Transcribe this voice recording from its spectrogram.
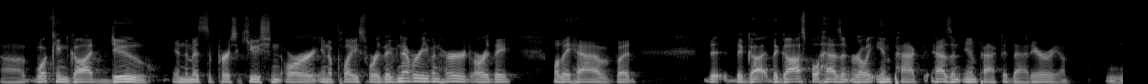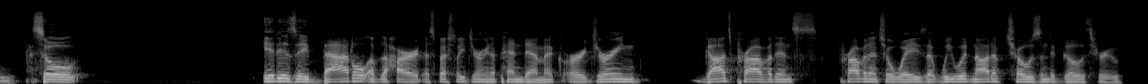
Uh, what can God do in the midst of persecution or in a place where they've never even heard, or they, well, they have, but the, the, the gospel hasn't really impact, hasn't impacted that area. Mm-hmm. So it is a battle of the heart, especially during a pandemic or during God's providence, providential ways that we would not have chosen to go through.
